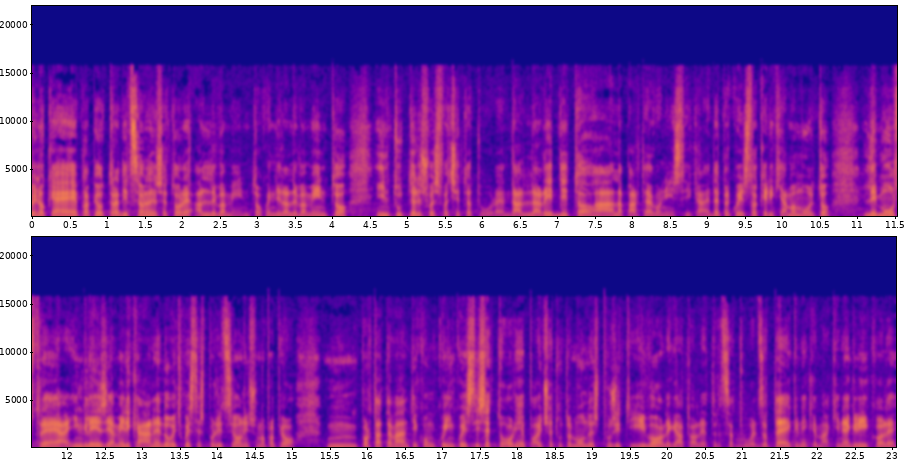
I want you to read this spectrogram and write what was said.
quello che è proprio tradizione del settore allevamento, quindi l'allevamento in tutte le sue sfaccettature, dal reddito alla parte agonistica ed è per questo che richiama molto le mostre inglesi e americane dove queste esposizioni sono proprio mh, portate avanti con, in questi settori e poi c'è tutto il mondo espositivo legato alle attrezzature zootecniche, macchine agricole.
